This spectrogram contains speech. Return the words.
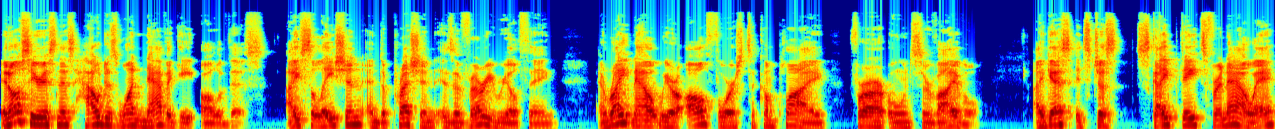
In all seriousness, how does one navigate all of this? Isolation and depression is a very real thing, and right now we are all forced to comply for our own survival. I guess it's just Skype dates for now, eh?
